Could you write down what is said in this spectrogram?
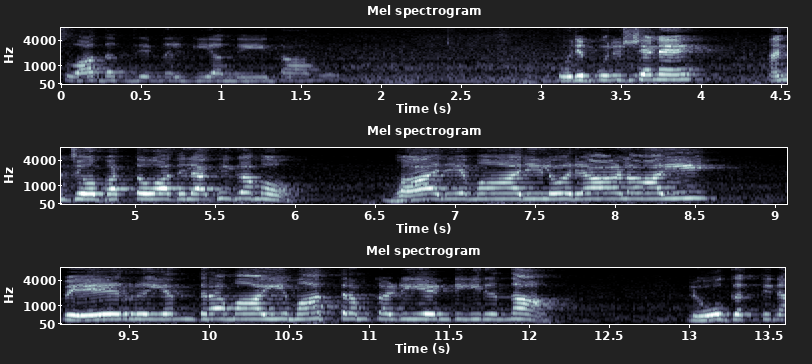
സ്വാതന്ത്ര്യം നൽകിയ നേതാവ്. ഒരു പുരുഷനെ അഞ്ചോ പത്തോ അതിലധികമോ? ഭാര്യമാരിൽ ഒരാളായി പേര് യന്ത്രമായി മാത്രം കഴിയേണ്ടിയിരുന്ന ലോകത്തിന്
